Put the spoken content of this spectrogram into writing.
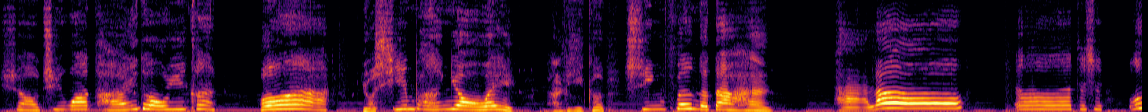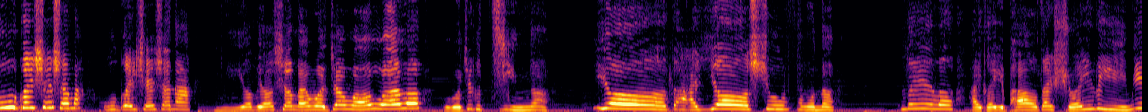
小青蛙抬头一看，哇，有新朋友哎！它立刻兴奋的大喊：“Hello，呃，这是。”乌龟先生吗？乌龟先生啊，你要不要下来我家玩玩了？我这个井啊，又大又舒服呢。累了还可以泡在水里面，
